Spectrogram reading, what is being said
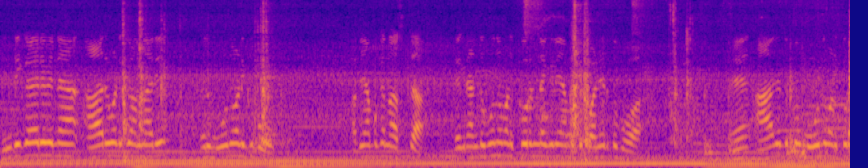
ഹിന്ദിക്കാർ പിന്നെ ആറു മണിക്ക് വന്നാൽ ഒരു മൂന്ന് മണിക്ക് പോകും അത് നമുക്ക് നഷ്ടമാണ് അല്ലെങ്കിൽ രണ്ട് മൂന്ന് മണിക്കൂർ ഉണ്ടെങ്കിൽ നമുക്ക് പണിയെടുത്ത് പോവാം. ഏ? ആകെ ഇപ്പോൾ മൂന്ന് മണിക്കൂർ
